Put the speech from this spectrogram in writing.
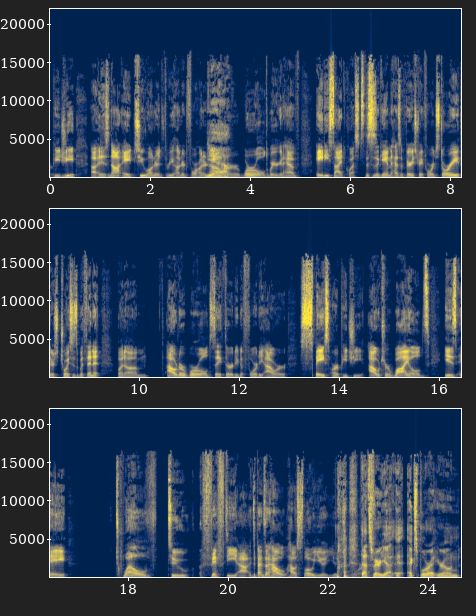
RPG. Uh, it is not a 200, 300, 400 Yeah. hour world where you're going to have 80 side quests. This is a game that has a very straightforward story. There's choices within it, but um, Outer Worlds is a 30 to 40 hour space RPG. Outer Wilds is a 12 to 50 uh, it depends on how how slow you you explore That's fair. yeah, explore at your own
